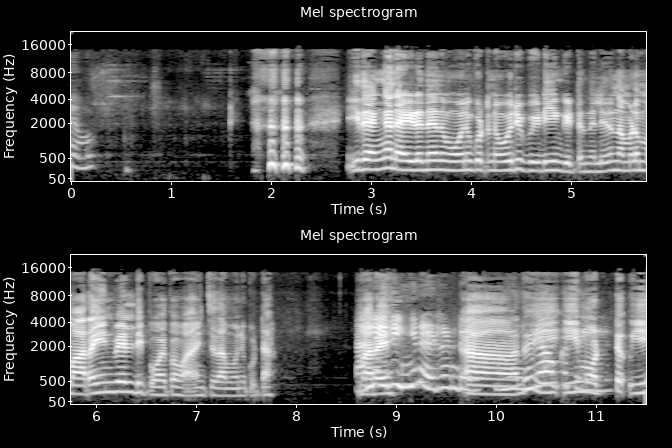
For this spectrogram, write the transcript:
ഏമോ ഇതെങ്ങനെ ഇടുന്നതെന്ന് മോനുകുട്ടന് ഒരു പിടിയും കിട്ടുന്നില്ല. ഇത് നമ്മൾ മറൈൻ വേൾഡിൽ പോയപ്പോ വാങ്ങിച്ചതാ മോനുകുട്ട. മറൈൻ ആ അത് ഈ മൊട്ട് ഈ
